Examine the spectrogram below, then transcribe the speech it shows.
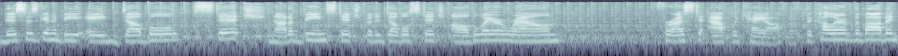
This is going to be a double stitch, not a bean stitch, but a double stitch all the way around for us to applique off of. The color of the bobbin,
